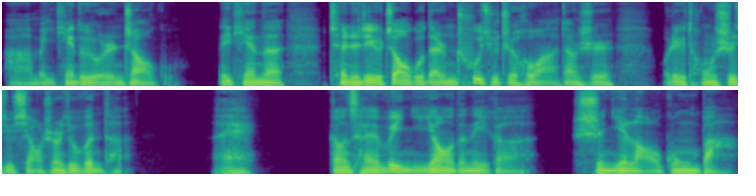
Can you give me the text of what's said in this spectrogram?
啊，每天都有人照顾。那天呢，趁着这个照顾的人出去之后啊，当时我这个同事就小声就问他：“哎，刚才喂你药的那个是你老公吧？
